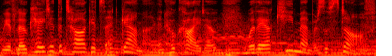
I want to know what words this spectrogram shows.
We have located the targets at Gamma in Hokkaido, where they are key members of staff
